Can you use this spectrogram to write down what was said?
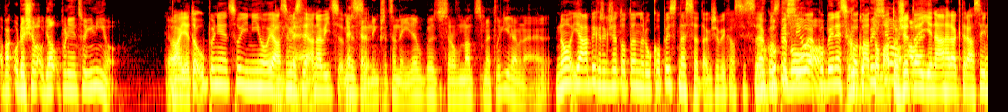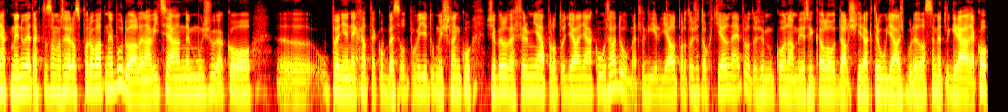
a pak odešel a udělal úplně něco jiného. Jo. No a je to úplně něco jiného. Já si Je. myslím, a navíc... Death Stranding přece nejde vůbec srovnat s Metal Gearem, ne? No, já bych řekl, že to ten rukopis nese, takže bych asi se jako s Rukopis tebou jo. jakoby neschod na Rukopis tom. A jo, to, že to je ale- jiná hra, která se jinak jmenuje, tak to samozřejmě rozporovat nebudu, ale navíc já nemůžu jako uh, úplně nechat jako bez odpovědi tu myšlenku, že byl ve firmě a proto dělal nějakou řadu. Metal Gear dělal, protože to chtěl, ne, protože mu Konami říkalo, další hra, kterou uděláš, bude zase Metal Gear. Já Jako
